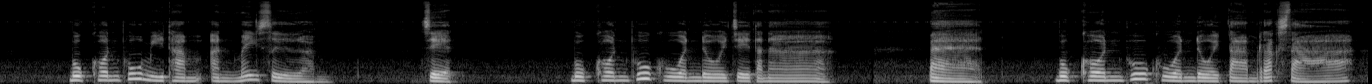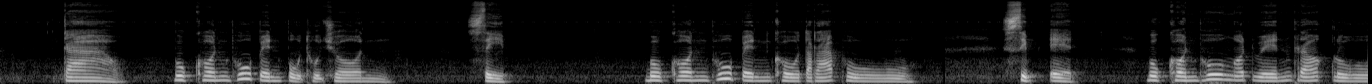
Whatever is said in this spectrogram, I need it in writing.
6. บุคคลผู้มีธรรมอันไม่เสื่อม 7. บุคคลผู้ควรโดยเจตนา 8. บุคคลผู้ควรโดยตามรักษา 9. บุคคลผู้เป็นปุถุชน 10. บุคคลผู้เป็นโคตรภู 11. บุคคลผู้งดเว้นเพราะกลัว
